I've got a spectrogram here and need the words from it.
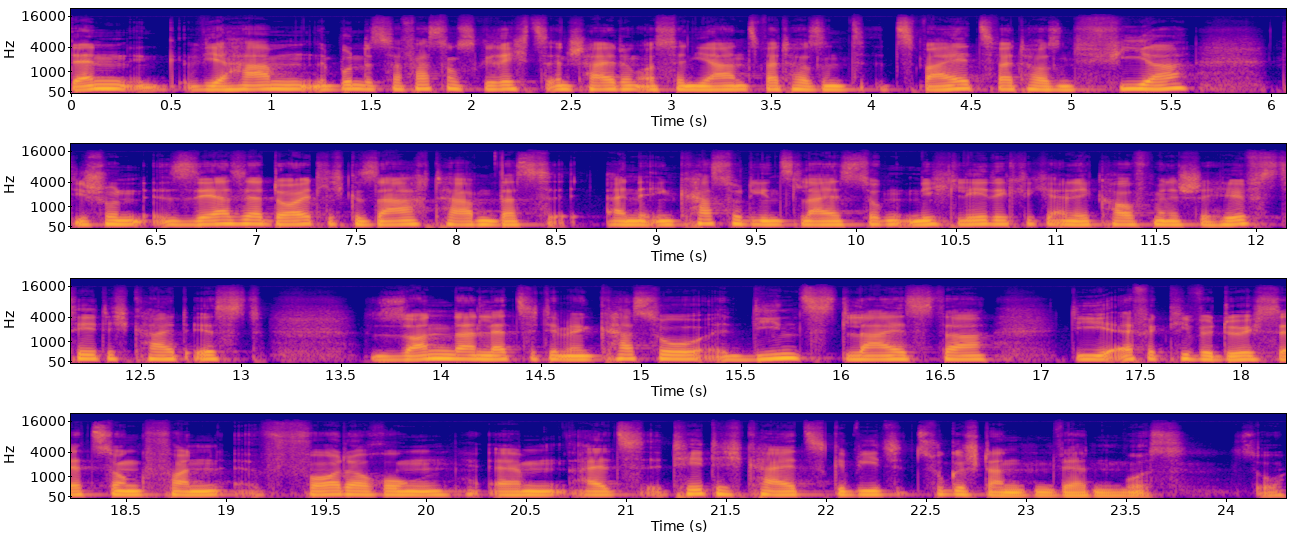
Denn wir haben eine Bundesverfassungsgerichtsentscheidung aus den Jahren 2002, 2004, die schon sehr, sehr deutlich gesagt haben, dass eine Inkassodienstleistung nicht lediglich eine kaufmännische Hilfstätigkeit ist, sondern letztlich dem Inkasso-Dienstleister die effektive Durchsetzung von Forderungen ähm, als Tätigkeitsgebiet zugestanden werden muss. So.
